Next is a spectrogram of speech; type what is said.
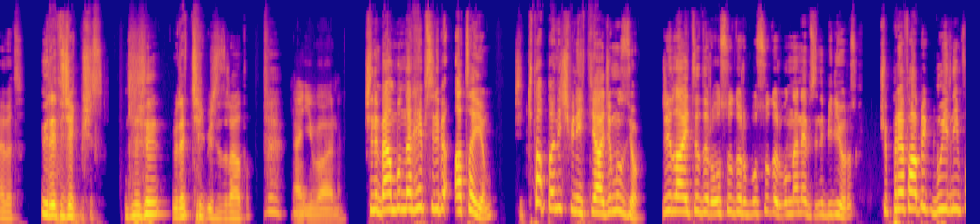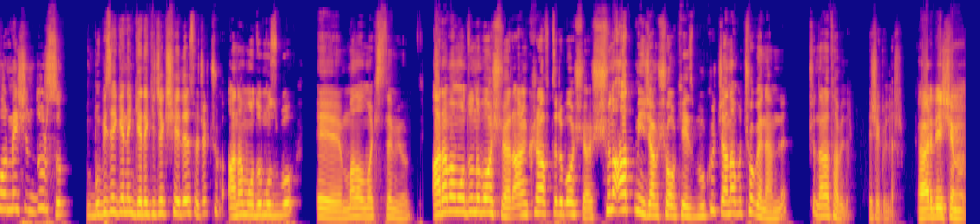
Evet. Üretecekmişiz. Üretecekmişiz rahat ol. Ha iyi bari. Şimdi ben bunların hepsini bir atayım. Şimdi kitapların hiçbirine ihtiyacımız yok. Relight'ıdır, o sudur, bu sudur bunların hepsini biliyoruz. Şu prefabrik build information dursun. Bu bize gene gerekecek şeyleri söyleyecek çünkü ana modumuz bu. Ee, mal olmak istemiyorum. Araba modunu boş ver, Uncrafter'ı boş ver. Şunu atmayacağım Showcase Book'u. Cana bu çok önemli. Şunları atabilirim. Teşekkürler. Kardeşim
